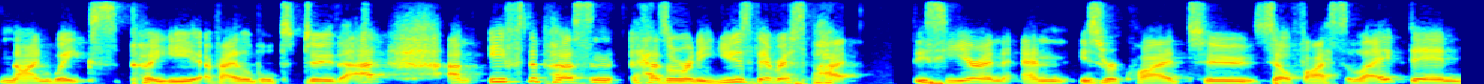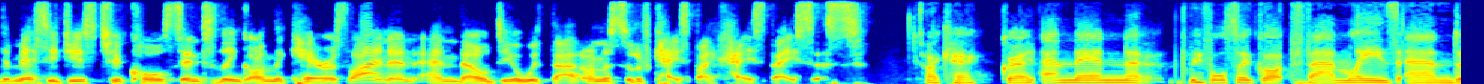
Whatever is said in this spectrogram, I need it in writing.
nine weeks per year available to do that. Um, if the person has already used their respite this year and, and is required to self isolate, then the message is to call Centrelink on the carers line and, and they'll deal with that on a sort of case by case basis. Okay, great. And then we've also got families and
